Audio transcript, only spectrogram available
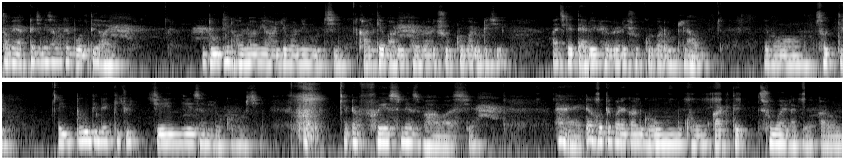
তবে একটা জিনিস আমাকে বলতেই হয়। দুদিন হলো আমি আর্লি মর্নিং উঠছি। কালকে বারোই ফেব্রুয়ারি শুক্রবার উঠেছি। আজকে তেরোই ফেব্রুয়ারি শুক্রবার উঠলাম। এবং সত্যি, এই দুদিনে কিছু চেঞ্জেস আমি লক্ষ্য করছি। একটা ফ্রেশনেস ভাব আসছে। হ্যাঁ এটা হতে পারে কারণ ঘুম ঘুম কাটতে সময় লাগবে কারণ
